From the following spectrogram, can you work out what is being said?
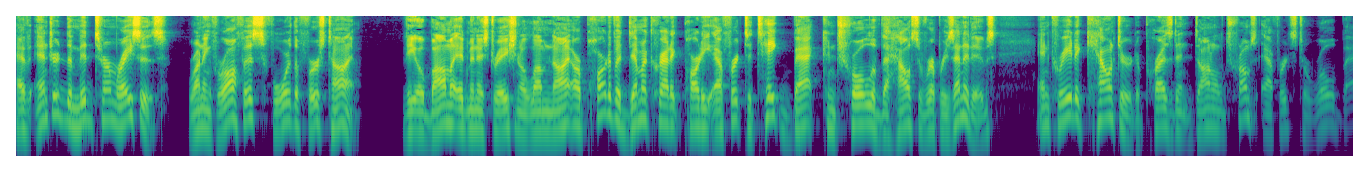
have entered the midterm races, running for office for the first time. The Obama administration alumni are part of a Democratic Party effort to take back control of the House of Representatives and create a counter to President Donald Trump's efforts to roll back.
